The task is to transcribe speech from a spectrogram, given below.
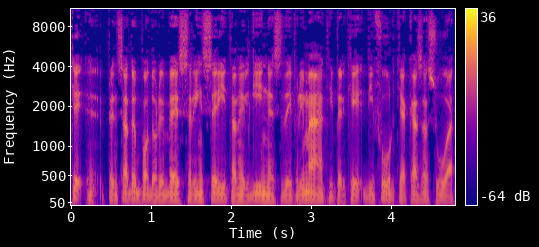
che eh, pensate un po' dovrebbe essere inserita nel Guinness dei primati perché di furti a casa sua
